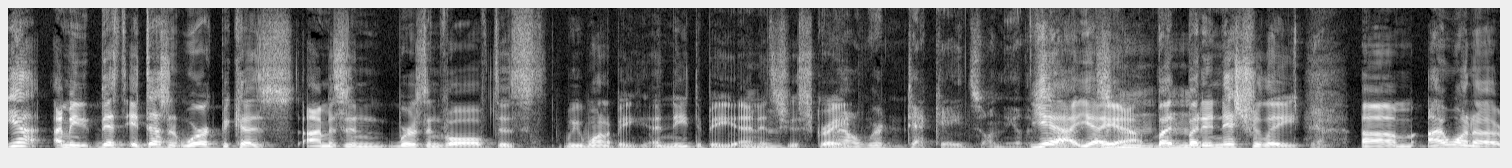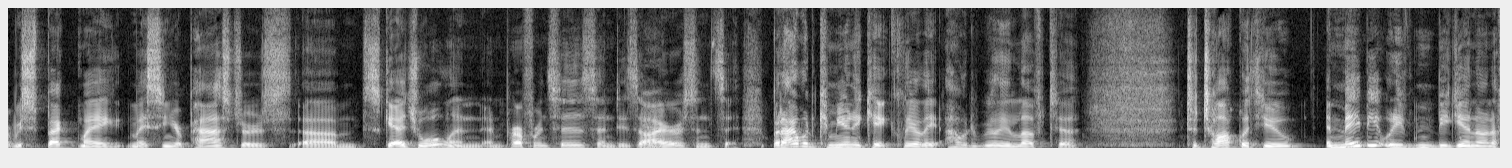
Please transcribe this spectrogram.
yeah, I mean, this, it doesn't work because I'm as in we're as involved as we want to be and need to be, and it's just great. Well, we're decades on the other Yeah, side. yeah, yeah. Yeah. But but initially, um, I want to respect my my senior pastor's um, schedule and, and preferences and desires, and but I would communicate clearly. I would really love to to talk with you, and maybe it would even begin on a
